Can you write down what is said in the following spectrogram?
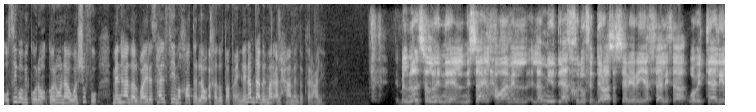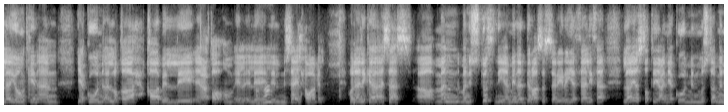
أصيبوا بكورونا وشفوا من هذا الفيروس. هل في مخاطر لو أخذوا تطعيم لنبدأ بالمرأة الحامل دكتور علي. بالنسبة للنساء الحوامل لم يدخلوا في الدراسة السريرية الثالثة وبالتالي لا يمكن أن يكون اللقاح قابل لإعطائهم للنساء من هنالك أساس آه، من من استثني من الدراسة السريرية الثالثة لا يستطيع أن يكون من مست من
